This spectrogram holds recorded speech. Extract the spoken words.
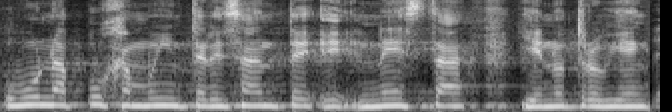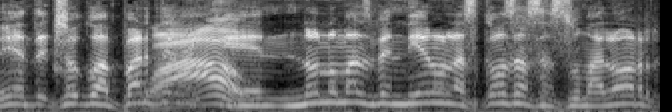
Hubo una puja muy interesante en esta y en otro bien. Fíjate, Choco, aparte de que no nomás vendieron las cosas a su valor,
